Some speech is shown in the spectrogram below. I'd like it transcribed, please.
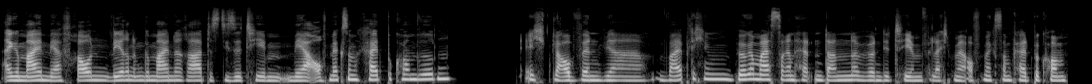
allgemein mehr Frauen wären im Gemeinderat, dass diese Themen mehr Aufmerksamkeit bekommen würden? Ich glaube, wenn wir weiblichen Bürgermeisterin hätten, dann würden die Themen vielleicht mehr Aufmerksamkeit bekommen.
